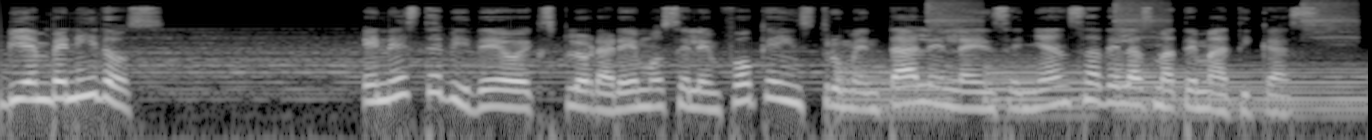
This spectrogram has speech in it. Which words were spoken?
Bienvenidos. En este video exploraremos el enfoque instrumental en la enseñanza de las matemáticas.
